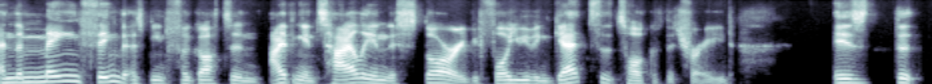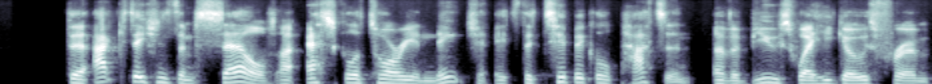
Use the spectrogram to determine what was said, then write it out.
And the main thing that has been forgotten, I think, entirely in this story before you even get to the talk of the trade is that the accusations themselves are escalatory in nature. It's the typical pattern of abuse where he goes from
